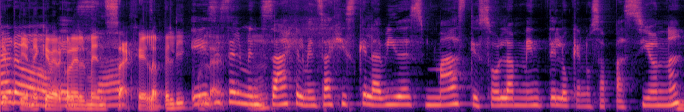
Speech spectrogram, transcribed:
que tiene que ver con el mensaje de la película. Ese es el mensaje, el mensaje es que la vida es más que solamente lo que nos apasiona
